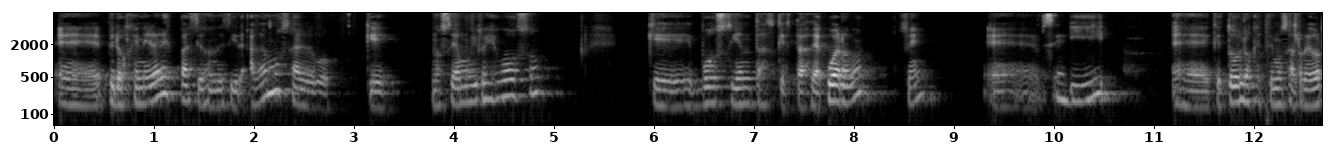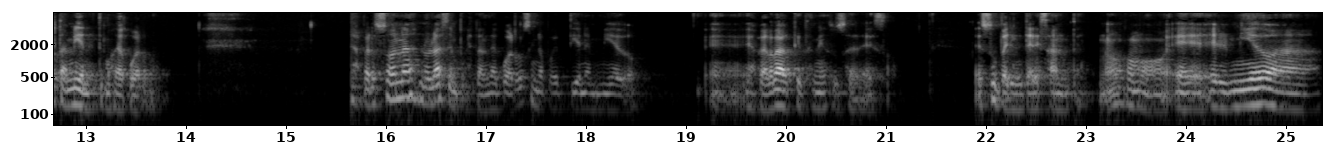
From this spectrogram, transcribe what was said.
Eh, pero generar espacios donde decir, hagamos algo que no sea muy riesgoso, que vos sientas que estás de acuerdo, ¿sí? Eh, y eh, que todos los que estemos alrededor también estemos de acuerdo. Las personas no lo hacen porque están de acuerdo, sino porque tienen miedo. Eh, es verdad que también sucede eso. Es súper interesante, ¿no? Como el miedo a,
